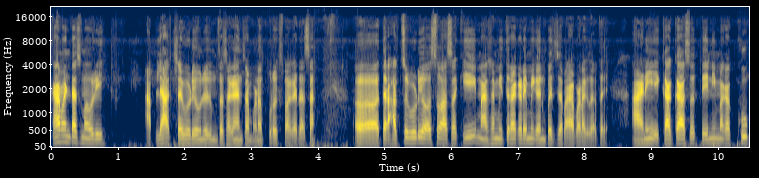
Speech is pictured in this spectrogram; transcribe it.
काय म्हणतास माऊली? आपल्या आजच्या व्हिडिओमध्ये तुमचा सगळ्यांचा मनपूर्वक स्वागत असा. तर आजचा व्हिडिओ असं असा की माझ्या मित्राकडे मी गणपतीचा पाया पडायला जातो आहे आणि एक काका असं त्यांनी मला खूप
